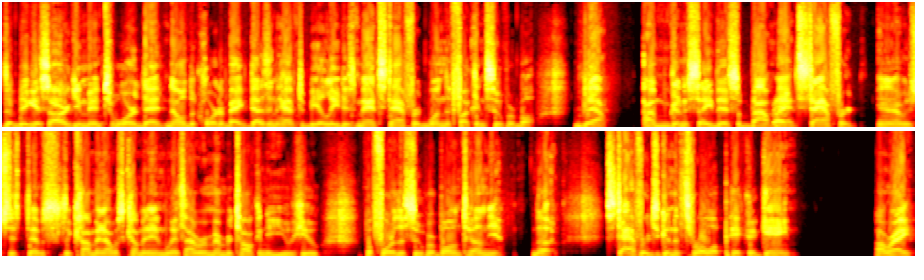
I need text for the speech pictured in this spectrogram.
the biggest argument toward that no the quarterback doesn't have to be elite is Matt Stafford won the fucking Super Bowl. Yeah. I'm going to say this about Right. Matt Stafford. And I was just, that was the comment I was coming in with. I remember talking to you, Hugh, before the Super Bowl and telling you, look, Stafford's going to throw a pick a game. All right.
